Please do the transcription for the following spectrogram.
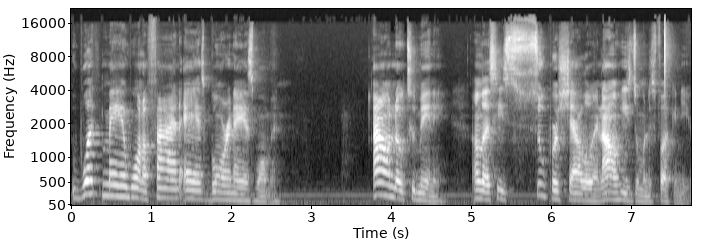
What man want a fine ass, boring ass woman? I don't know too many, unless he's super shallow and all he's doing is fucking you.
